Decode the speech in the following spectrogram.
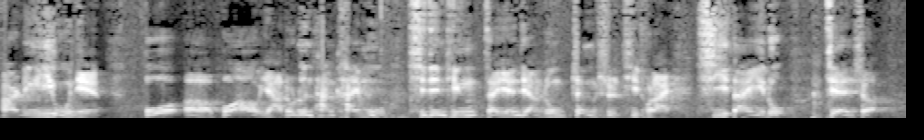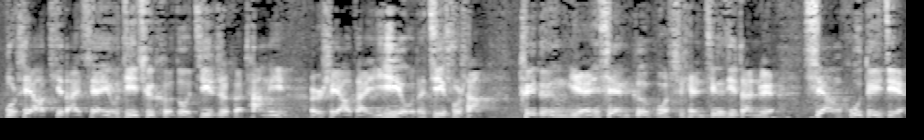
二零一五年博呃博鳌亚洲论坛开幕，习近平在演讲中正式提出来“一带一路”建设。不是要替代现有地区合作机制和倡议，而是要在已有的基础上推动沿线各国实现经济战略相互对接、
